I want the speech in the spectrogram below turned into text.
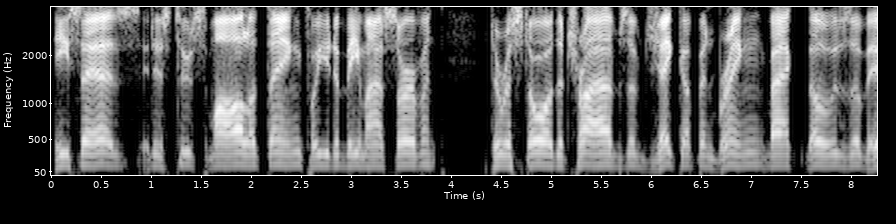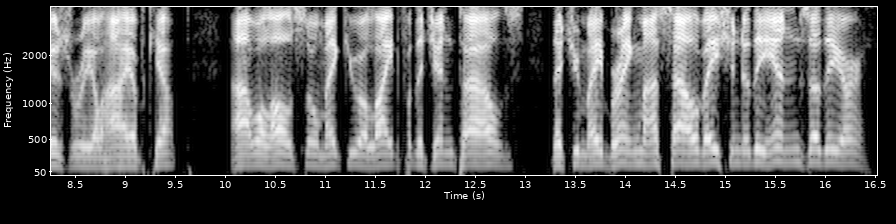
He says, It is too small a thing for you to be my servant, to restore the tribes of Jacob and bring back those of Israel I have kept. I will also make you a light for the Gentiles, that you may bring my salvation to the ends of the earth.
